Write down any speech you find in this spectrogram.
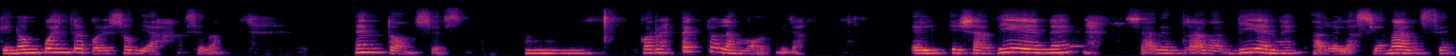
que no encuentra, por eso viaja, se va. Entonces, mm, con respecto al amor, mira, ella viene, ya de entrada viene a relacionarse,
